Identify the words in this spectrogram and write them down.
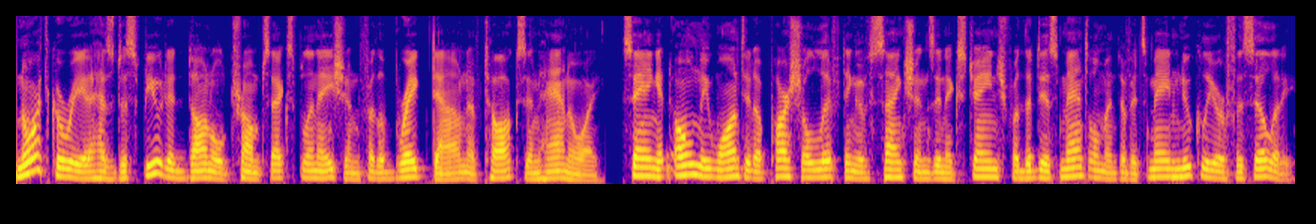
North Korea has disputed Donald Trump's explanation for the breakdown of talks in Hanoi, saying it only wanted a partial lifting of sanctions in exchange for the dismantlement of its main nuclear facility.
